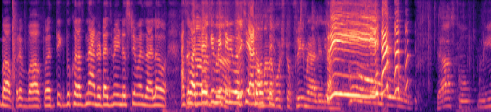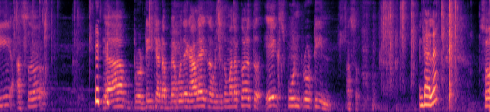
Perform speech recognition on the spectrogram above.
बापरे बाप प्रतीक तू खरंच ना ऍडव्हर्टाइजमेंट इंडस्ट्रीमध्ये जायला हवं. असं वाटतंय की मी टीव्ही वरची ऍड त्याच्यानंतर एक आम्हाला बघते. गोष्ट फ्री मिळालेली! आहे. हो. त्या स्कूपनी असं त्या प्रोटीनच्या डब्यामध्ये घालायचं म्हणजे तुम्हाला कळतं एक स्पून प्रोटीन असं. झालं? So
